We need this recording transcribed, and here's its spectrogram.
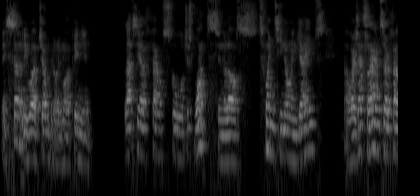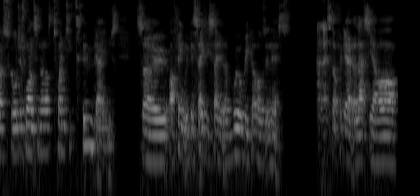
it's certainly worth jumping on in my opinion. Lazio have failed to score just once in the last 29 games, uh, whereas Atalanta have failed to score just once in the last 22 games. So I think we can safely say that there will be goals in this. And let's not forget that Lazio are,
